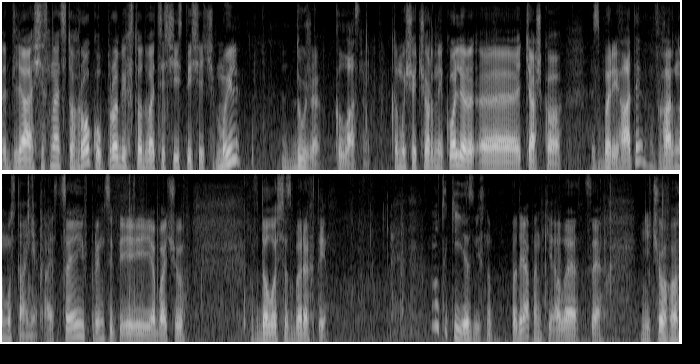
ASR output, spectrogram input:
для 16-го року пробіг 126 тисяч миль. Дуже класний, тому що чорний колір е, тяжко зберігати в гарному стані. А цей, в принципі, я бачу, вдалося зберегти. Ну, такі є, звісно, подряпинки, але це нічого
